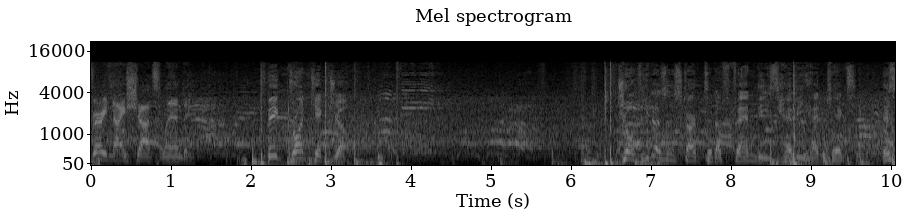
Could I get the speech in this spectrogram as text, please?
Very nice shots landing. Big front kick, Joe. Joe, if he doesn't start to defend these heavy head kicks, this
